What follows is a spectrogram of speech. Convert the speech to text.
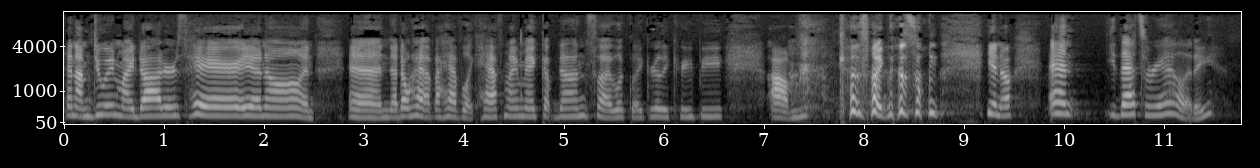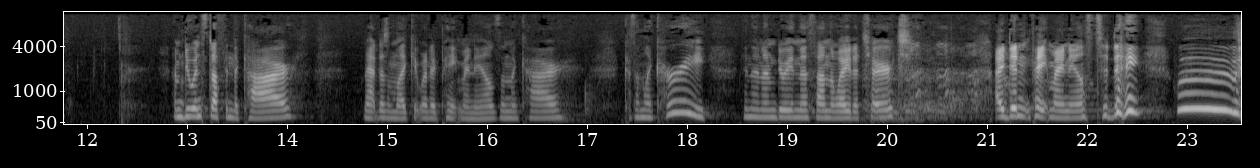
and I'm doing my daughter's hair, you know, and and I don't have I have like half my makeup done, so I look like really creepy, because um, like this one, you know, and that's reality. I'm doing stuff in the car. Matt doesn't like it when I paint my nails in the car, because I'm like hurry, and then I'm doing this on the way to church. I didn't paint my nails today. Woo!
